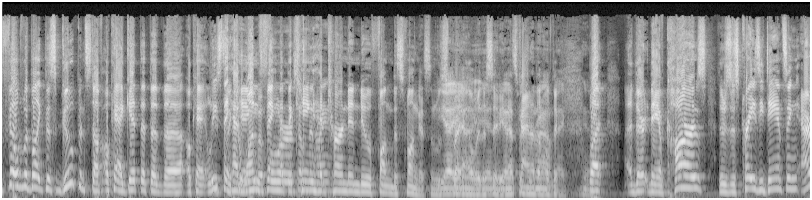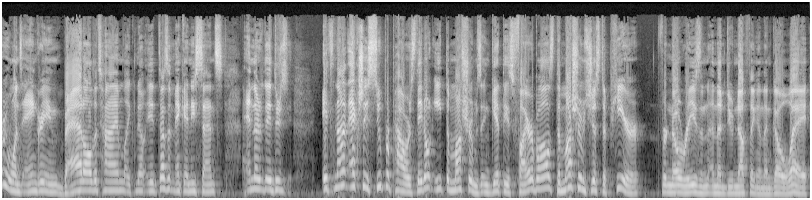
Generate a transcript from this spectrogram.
filled with like this goop and stuff? Okay, I get that the the okay at least It's they the had one thing that the king had right? turned into fungus fungus and was Yeah, spreading yeah, over the city. yeah, That's kind of the whole thing. yeah. But uh, they have cars. There's this crazy dancing. Everyone's angry and bad all the time. Like no, it doesn't make any sense. And there, there's. It's not actually superpowers. They don't eat the mushrooms and get these fireballs. The mushrooms just appear for no reason and then do nothing and then go away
